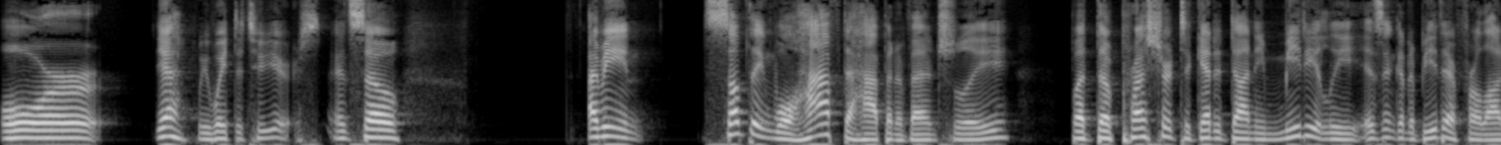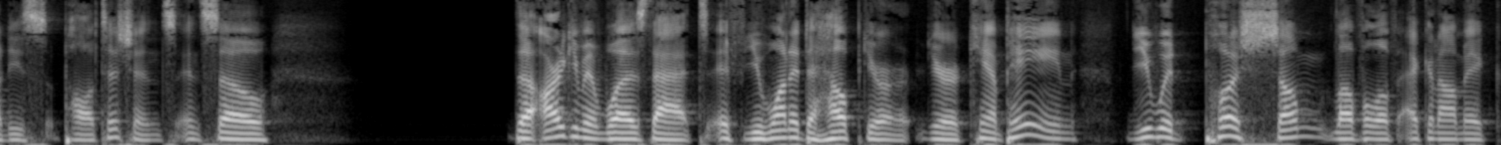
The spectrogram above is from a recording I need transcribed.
or yeah, we wait to two years. And so, I mean, something will have to happen eventually, but the pressure to get it done immediately isn't going to be there for a lot of these politicians. And so the argument was that if you wanted to help your your campaign, you would push some level of economic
